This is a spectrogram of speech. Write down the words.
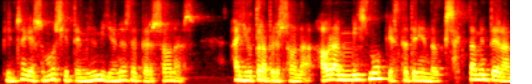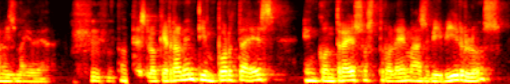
piensa que somos 7 mil millones de personas. Hay otra persona ahora mismo que está teniendo exactamente la misma idea. Entonces, lo que realmente importa es encontrar esos problemas, vivirlos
